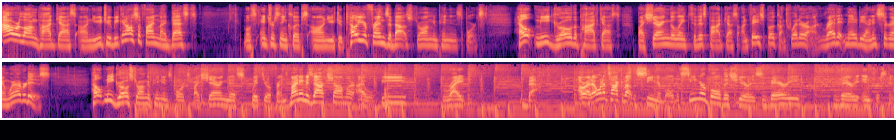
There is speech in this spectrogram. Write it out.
hour long podcast on YouTube. You can also find my best, most interesting clips on YouTube. Tell your friends about Strong Opinion Sports. Help me grow the podcast by sharing the link to this podcast on Facebook, on Twitter, on Reddit, maybe on Instagram, wherever it is. Help me grow Strong Opinion Sports by sharing this with your friends. My name is Zac Shomler. I will be right back. All right, I want to talk about the Senior Bowl. The Senior Bowl this year is very, very interesting.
